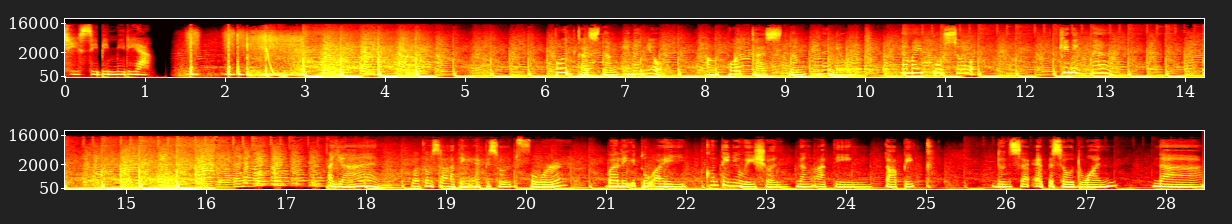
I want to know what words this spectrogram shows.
TCB Media. Podcast ng ina nyo. Ang podcast ng ina nyo na may puso. Kinig na! Ayan! Welcome sa ating episode 4. Bali, ito ay continuation ng ating topic dun sa episode 1 na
